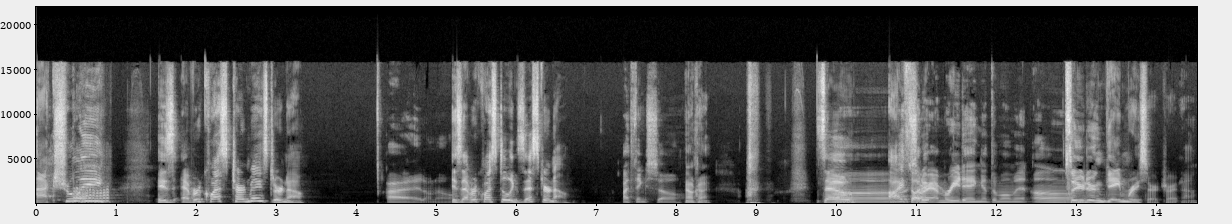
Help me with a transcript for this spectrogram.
Actually, is EverQuest turn based or no? I don't know. Is EverQuest still exist or no? I think so. Okay. so Uh, I thought sorry, it- I'm reading at the moment. Um, so you're doing game research right now.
